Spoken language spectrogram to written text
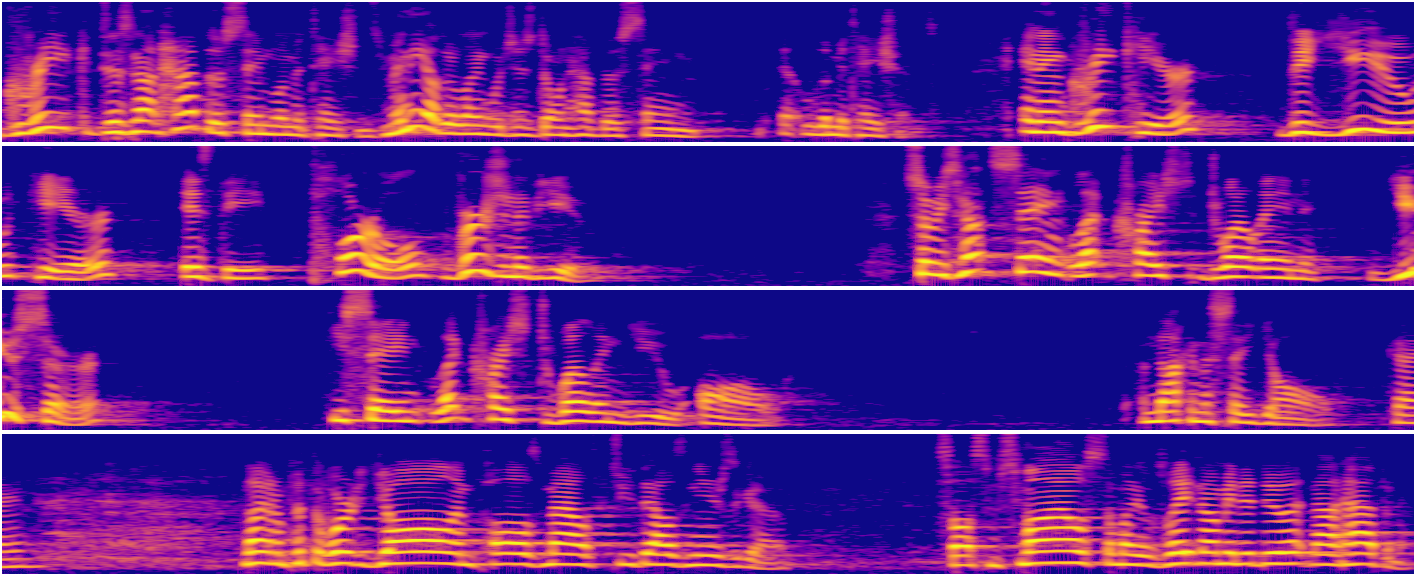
Greek does not have those same limitations. Many other languages don't have those same limitations. And in Greek here, the you here is the plural version of you. So he's not saying, let Christ dwell in you, sir. He's saying, let Christ dwell in you all. I'm not going to say y'all, okay? I'm not going to put the word y'all in Paul's mouth 2,000 years ago. Saw some smiles, somebody was waiting on me to do it, not happening.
